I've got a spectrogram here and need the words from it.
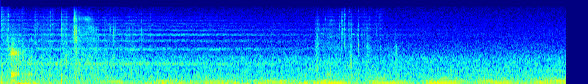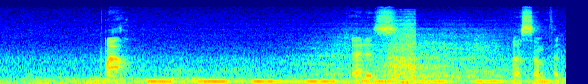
apparently. Wow. That is a something.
